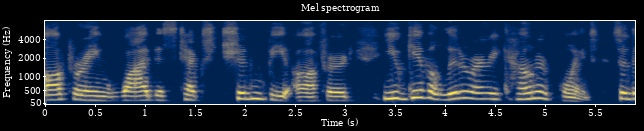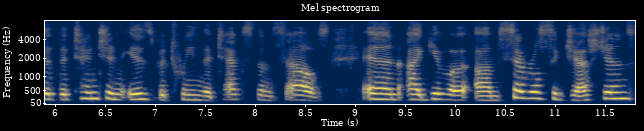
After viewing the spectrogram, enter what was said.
offering why this text shouldn't be offered, you give a literary counterpoint so that the tension is between the texts themselves. And I give a, um, several suggestions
